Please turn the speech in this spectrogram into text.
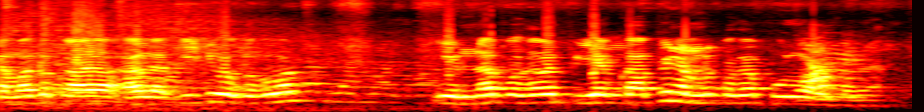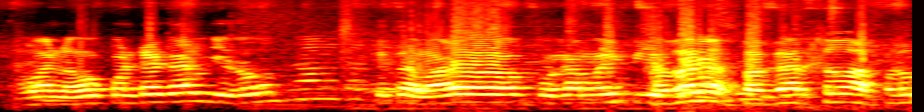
એમાં તો લખી ગયો હતો એમના પગાર પીએફ કાપીને અમને પગાર પૂરો આવતો હવે નવો કોન્ટ્રાક્ટ આવી ગયો કે તમારો પગાર મળી આપણો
